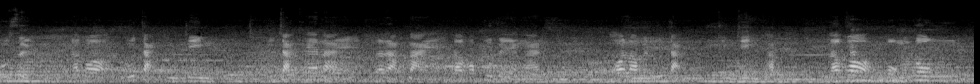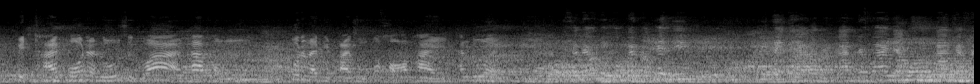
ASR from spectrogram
รู้สึกแล้วก็รู้จักจริงๆรู้จักแค่ไหนระดับไหนเราก็พูดไปอย่างนั้น เพราะเราไม่รู้จักจริง ๆ ครับ แล้วก็ผมลง ปิดท้ายโพสต์อะรู้สึกว่าถ้าผมพูดอะไรผิดไปผมก็ขออภัยท่านด้วยแสดงว่ามีคอมเมนต์ประเภทนี้ที่แตกต่างเราเหมือนกันไม่ว่าอยากต้องการกระแส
